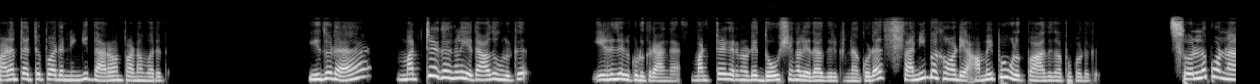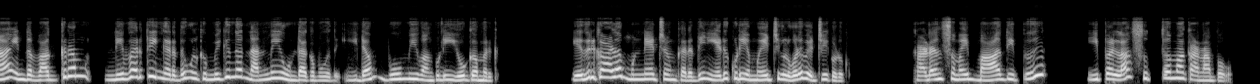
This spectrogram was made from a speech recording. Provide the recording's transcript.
பணத்தட்டுப்பாடு நீங்கி தரம் பணம் வருது. இதோட மற்ற கிரகங்கள் ஏதாவது உங்களுக்கு இடைஞ்சல் கொடுக்குறாங்க. மற்ற கிரகங்களுடைய தோஷங்கள் ஏதாவது இருக்குன்னா கூட சனி பகவானுடைய அமைப்பு உங்களுக்கு பாதுகாப்பு கொடுக்கு சொல்ல போனா இந்த வக்ரம் நிவர்த்திங்கிறது உங்களுக்கு மிகுந்த நன்மையை உண்டாக்க போகுது. இடம் பூமி வாங்கக்கூடிய யோகம் இருக்கு. எதிர்கால முன்னேற்றம் கருதி நீ எடுக்கூடிய முயற்சிகள் கூட வெற்றி கொடுக்கும். கடன் சுமை பாதிப்பு இப்பெல்லாம் சுத்தமா காணாம போகும்.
